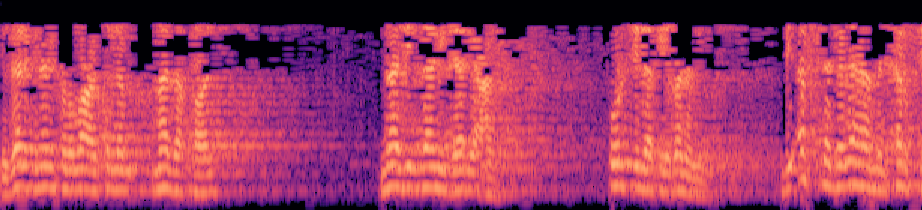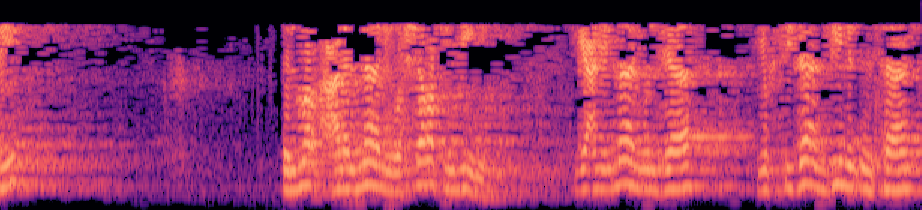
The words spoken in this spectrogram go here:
لذلك النبي صلى الله عليه وسلم ماذا قال؟ ما ذئبان جائعان. أرسل في غنم. بأفسد لها من حرص المرء على المال والشرف من دينه. يعني المال والجاه يفسدان دين الإنسان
